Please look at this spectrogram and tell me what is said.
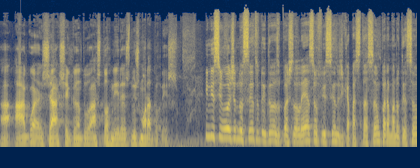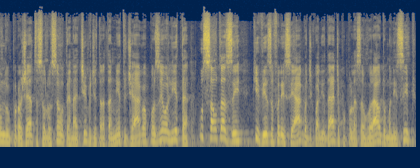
a água já chegando às torneiras dos moradores. Inicia hoje no Centro do Idoso Pastor Lessa oficina de capacitação para manutenção do projeto Solução Alternativa de Tratamento de Água Poseolita, o Salta Z, que visa oferecer água de qualidade à população rural do município,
